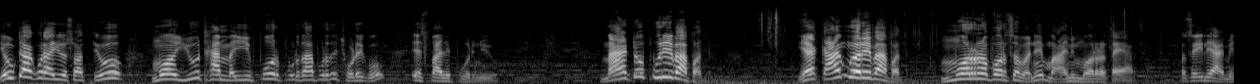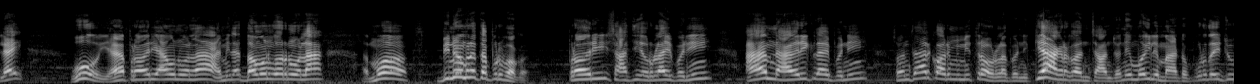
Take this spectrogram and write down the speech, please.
एउटा कुरा यो सत्य हो म यो ठाउँमा यी पोहोर पुर्दा पुर्दै छोडेको यसपालि पुर्ने हो। माटो पुरे बापत। यहाँ काम गरे बापत। मर्न पर्छ भने हामी मर्न तयार छ। कसैले हामीलाई हो यहाँ प्रहरी आउनु होला हामीलाई दमन गर्नु होला म विनम्रतापूर्वक प्रहरी साथीहरूलाई पनि आम नागरिकलाई पनि सञ्चारकर्मी मित्रहरूलाई पनि के आग्रह गर्न चाहन्छु भने मैले माटो पुर्दैछु।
